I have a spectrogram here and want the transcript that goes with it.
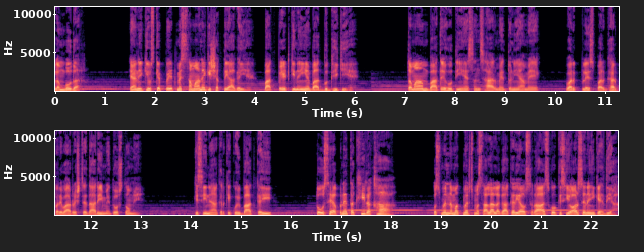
लंबोदर। यानी कि उसके पेट में समाने की शक्ति आ गई है, बात पेट की नहीं है, बात बुद्धि की है। तमाम बातें होती हैं संसार में, दुनिया में वर्क प्लेस पर, घर परिवार, रिश्तेदारी में, दोस्तों में। किसी ने आकर के कोई बात कही तो उसे अपने तक ही रखा। उसमें नमक, मिर्च, मसाला लगाकर या उस राज को किसी और से नहीं कह दिया।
